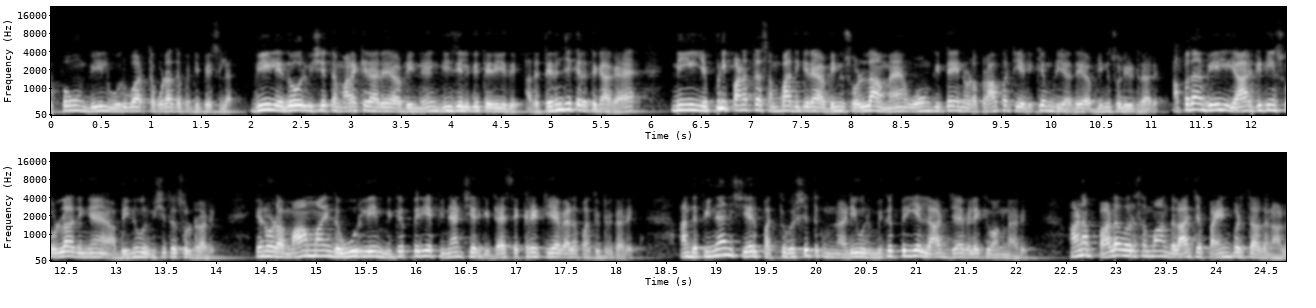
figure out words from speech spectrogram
அப்பவும் வீல் ஒரு வார்த்தை கூட அதை பற்றி பேசல. வீல் ஏதோ ஒரு விஷயத்த மறைக்கிறாரு அப்படின்னு கீசிலுக்கு தெரியுது. அதை தெரிஞ்சுக்கிறதுக்காக நீ எப்படி பணத்தை சம்பாதிக்கிற அப்படின்னு சொல்லாம உன்கிட்ட என்னோட ப்ராப்பர்ட்டியை விற்க முடியாது அப்படின்னு சொல்லிடுறாரு. அப்பதான் வீல் யார்கிட்டையும் சொல்லாதீங்க அப்படின்னு ஒரு விஷயத்த சொல்றாரு. என்னோட மாமா இந்த ஊர்லயே மிகப்பெரிய ஃபினான்சியர் கிட்ட செக்ரட்டரியா வேலை பார்த்துட்டு இருக்காரு. அந்த ஃபினான்ஷியர் பத்து வருஷத்துக்கு முன்னாடி ஒரு மிகப்பெரிய லாட்ஜை விலைக்கு வாங்கினாரு. ஆனா பல வருஷமா அந்த லாட்ஜை பயன்படுத்தாதனால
